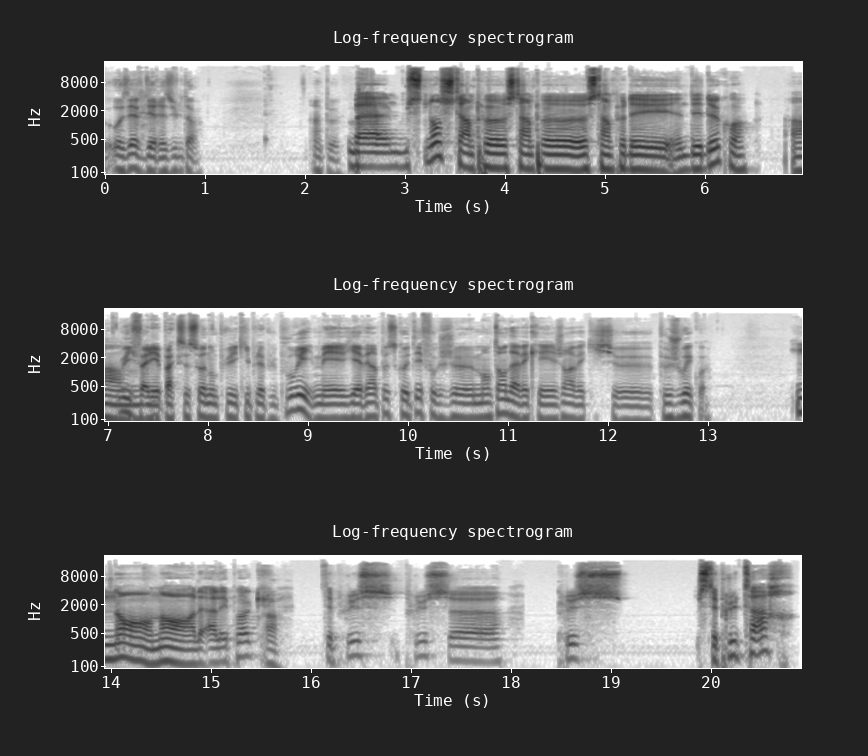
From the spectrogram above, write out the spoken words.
Osef des résultats. Un peu. Bah, non, c'était un peu, c'était un peu, c'était un peu des, des deux, quoi. Oui, il euh, fallait pas que ce soit non plus l'équipe la plus pourrie, mais il y avait un peu ce côté, faut que je m'entende avec les gens avec qui je peux jouer, quoi. Non, non, à l'époque, ah c'était plus plus euh, plus c'était plus tard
